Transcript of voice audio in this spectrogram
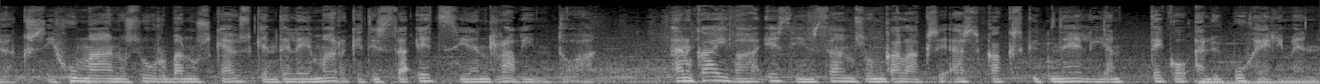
yöksi. Humanus Urbanus käyskentelee marketissa etsien ravintoa. Hän kaivaa esiin Samsung Galaxy S24 tekoälypuhelimen,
